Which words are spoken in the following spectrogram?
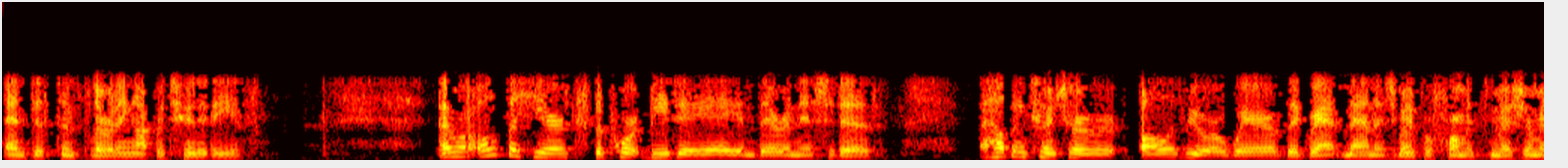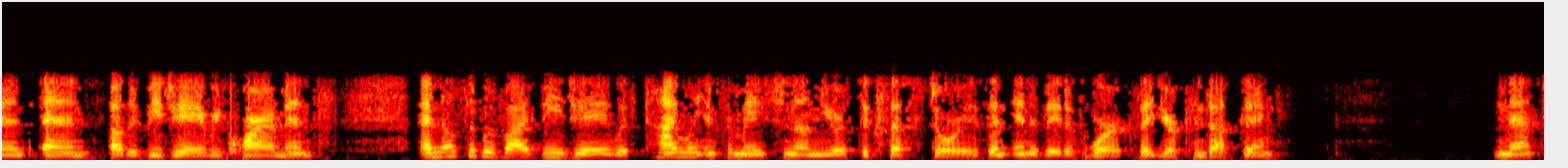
and distance learning opportunities. And we're also here to support BJA and their initiatives, helping to ensure all of you are aware of the grant management performance measurement and other BJA requirements, and also provide BJA with timely information on your success stories and innovative work that you're conducting. Next.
